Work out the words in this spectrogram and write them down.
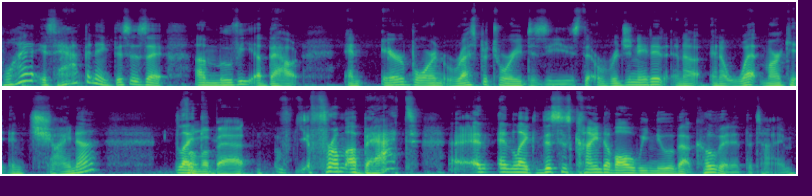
what is happening? This is a, a movie about an airborne respiratory disease that originated in a in a wet market in China. Like From a bat. from a bat and and like this is kind of all we knew about covid at the time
